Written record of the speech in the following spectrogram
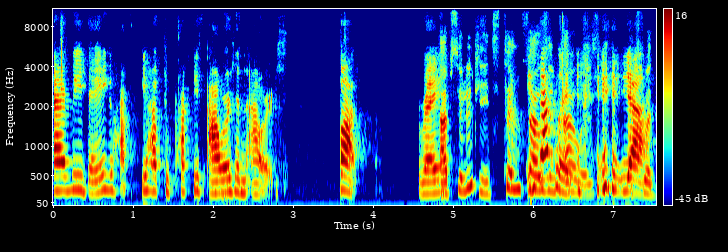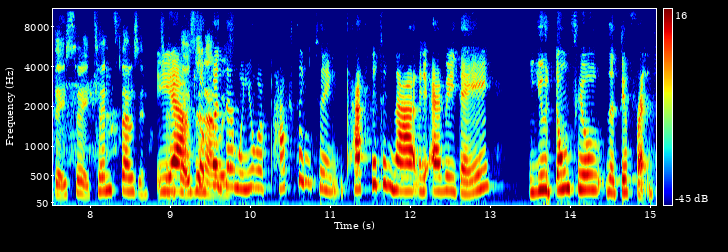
every day you have you have to practice hours and hours. But right, absolutely it's 10,000 exactly, hours yeah, that's what they say 10,000 yeah. 10,000 So, hours but then when you were practicing practicing that like, every day, you don't feel the difference.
